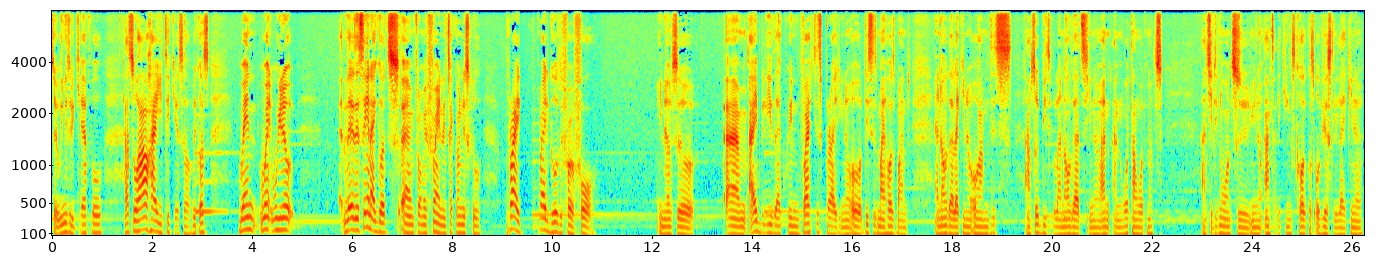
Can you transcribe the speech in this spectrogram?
So we need to be careful as to how high you take yourself because when when you know there's a saying I got um, from a friend in secondary school. Pride pride goes before a fall. You know, so um, I believe that Queen Vashti's pride, you know, oh, this is my husband, and all that, like, you know, oh, I'm this, I'm so beautiful, and all that, you know, and, and what and what not. And she didn't want to, you know, answer the king's call because obviously, like, you know,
